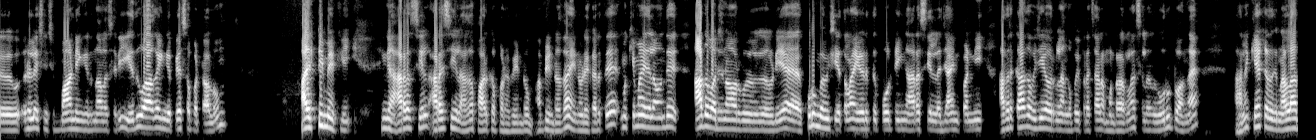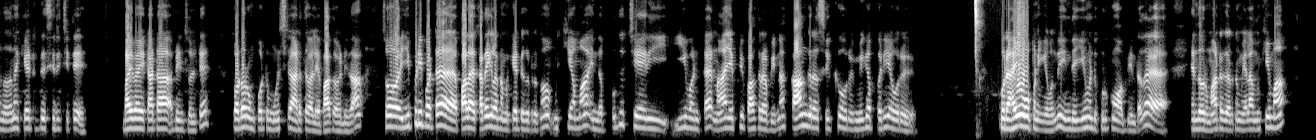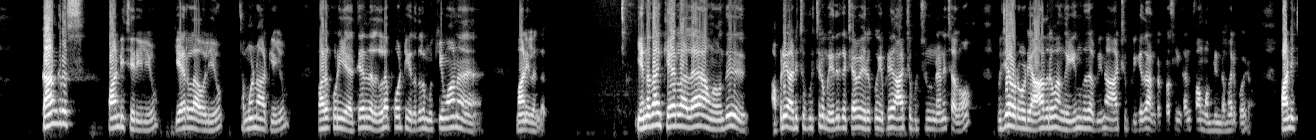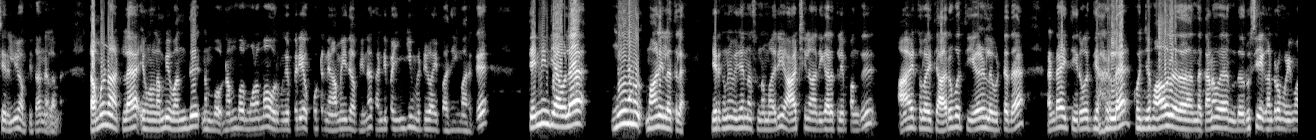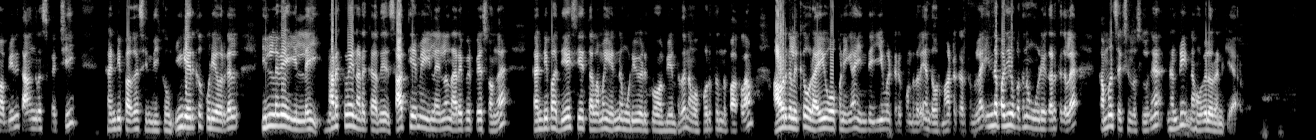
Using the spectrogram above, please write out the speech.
ரிலேஷன்ஷிப் பாண்டிங் இருந்தாலும் சரி எதுவாக இங்கே பேசப்பட்டாலும் அல்டிமேட்லி இங்கே அரசியல் அரசியலாக பார்க்கப்பட வேண்டும் அப்படின்றதுதான் என்னுடைய கருத்து. முக்கியமாக இதில் வந்து ஆதவ அர்ஜுனா அவர்களுடைய குடும்ப விஷயத்தெல்லாம் எடுத்து போட்டு அரசியலில் ஜாயின் பண்ணி அதற்காக விஜய் அவர்கள் அங்கே போய் பிரச்சாரம் பண்ணுறாருலாம் சிலர் உருட்டுவாங்க. அதெல்லாம் கேட்கறதுக்கு நல்லா இருந்ததுன்னா கேட்டுட்டு சிரிச்சுட்டு பை பை டாட்டா அப்படின்னு சொல்லிட்டு தொடரும் போட்டு முடிச்சுட்டு அடுத்த வேலையை பார்க்க வேண்டியதான் ஸோ இப்படிப்பட்ட பல கதைகளை நம்ம கேட்டுக்கிட்டு இருக்கோம். முக்கியமாக இந்த புதுச்சேரி ஈவெண்ட்டை நான் எப்படி பார்க்குறேன் அப்படின்னா காங்கிரஸுக்கு ஒரு மிகப்பெரிய ஒரு ஒரு ஹை ஓப்பனிங்கை வந்து இந்த ஈவெண்ட் கொடுக்கும் அப்படின்றத எந்த ஒரு மாற்று கருத்தும் எல்லாம் முக்கியமாக காங்கிரஸ் பாண்டிச்சேரியிலையும் கேரளாவிலையும் தமிழ்நாட்டிலையும் வரக்கூடிய தேர்தல்களில் போட்டியிடுறதுல முக்கியமான மாநிலங்கள். என்னதான் கேரளாவில் அவங்க வந்து அப்படியே அடிச்சு பிடிச்சி நம்ம எதிர்கட்சியாகவே இருக்கும் எப்படியோ ஆட்சி பிடிச்சணும்னு நினைச்சாலும் விஜய் அவர்களுடைய ஆதரவு அங்கே இருந்தது அப்படின்னா ஆட்சி பிடிக்கிறது ஹண்ட்ரட் பர்சன்ட் கன்ஃபார்ம் அப்படின்ற மாதிரி போயிடும். பாண்டிச்சேரியிலையும் அப்படிதான் நிலைமை. தமிழ்நாட்டில் இவங்களை நம்பி வந்து நம்ம நம்ம மூலமாக ஒரு மிகப்பெரிய கூட்டணி அமையுது அப்படின்னா கண்டிப்பாக இங்கேயும் வெற்றி வாய்ப்பு அதிகமாக இருக்குது தென்னிந்தியாவில் மூணு மாநிலத்தில் ஏற்கனவே விஜய் நான் சொன்ன மாதிரி ஆட்சியிலும் அதிகாரத்திலையும் பங்கு. ஆயிரத்தி தொள்ளாயிரத்தி அறுபத்தி ஏழில் விட்டதை ரெண்டாயிரத்தி இருபத்தி ஆறில் கொஞ்சமாவது அந்த கனவை அந்த ருசியை கண்டுற முடியுமா அப்படின்னு காங்கிரஸ் கட்சி கண்டிப்பாக சிந்திக்கும். இங்கே இருக்கக்கூடியவர்கள் இல்லவே இல்லை நடக்கவே நடக்காது சாத்தியமே இல்லைன்னா நிறைய பேர் பேசுவாங்க. கண்டிப்பாக தேசிய தலைமை என்ன முடிவு எடுக்கும் அப்படின்றத நம்ம பொறுத்து வந்து பார்க்கலாம். அவர்களுக்கு ஒரு ஐ ஓப்பனிங்காக இந்த ஈவெண்ட் இருக்குன்றதுல எந்த ஒரு மாற்று கருத்தும் இல்லை. இந்த பதிவை பற்றின உங்களுடைய கருத்துக்களை கமெண்ட் செக்ஷனில் சொல்லுங்க. நன்றி. நான் வேலூர் அன்கியார்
